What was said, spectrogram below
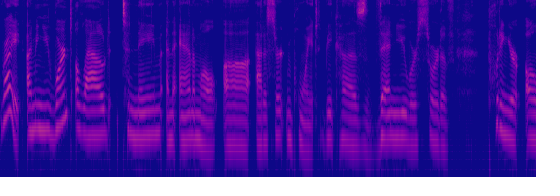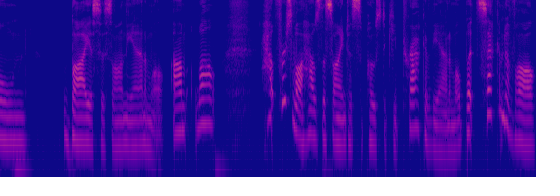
Right. I mean, you weren't allowed to name an animal uh, at a certain point because then you were sort of putting your own biases on the animal. Um, well, how, first of all, how's the scientist supposed to keep track of the animal? But second of all,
